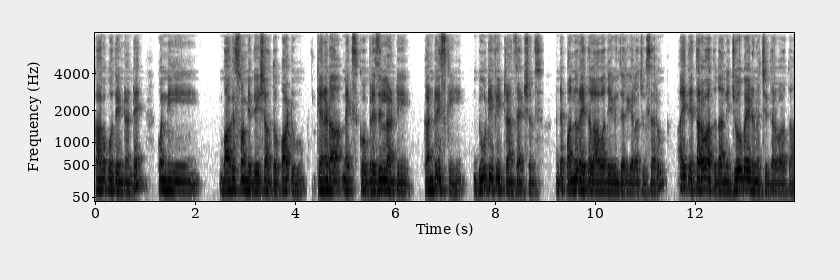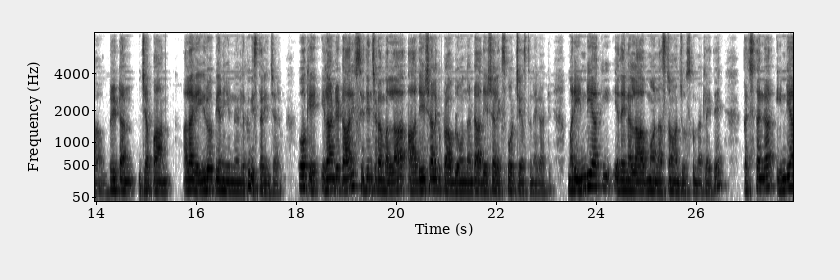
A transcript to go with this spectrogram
కాకపోతే ఏంటంటే కొన్ని భాగస్వామ్య దేశాలతో పాటు కెనడా మెక్సికో బ్రెజిల్ లాంటి కంట్రీస్కి డ్యూటీ ఫీ ట్రాన్సాక్షన్స్ అంటే పన్ను రైతు లావాదేవీలు జరిగేలా చూశారు. అయితే తర్వాత దాన్ని జో బైడెన్ వచ్చిన తర్వాత బ్రిటన్ జపాన్ అలాగే యూరోపియన్ యూనియన్లకు విస్తరించారు. ఓకే ఇలాంటి టారిఫ్స్ విధించడం వల్ల ఆ దేశాలకు ప్రాబ్లం ఉందంటే ఆ దేశాలు ఎక్స్పోర్ట్ చేస్తున్నాయి కాబట్టి. మరి ఇండియాకి ఏదైనా లాభమా నష్టం అని చూసుకున్నట్లయితే ఖచ్చితంగా ఇండియా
